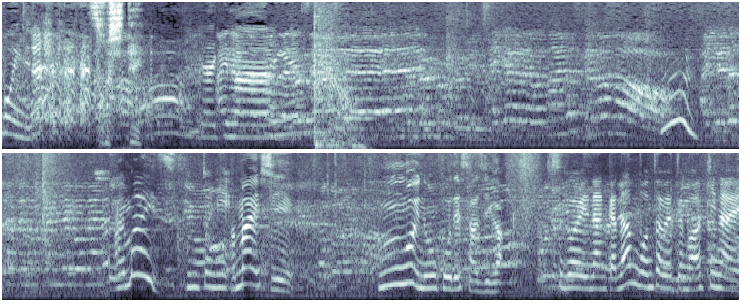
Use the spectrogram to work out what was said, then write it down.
本いいですかそして。いただきます。うん。甘いです。本当に。甘いしすんごい濃厚です味が。すごいなんか何本食べても飽きない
